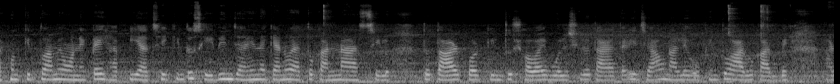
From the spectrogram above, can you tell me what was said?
এখন কিন্তু আমি অনেকটাই হ্যাপি আছি, কিন্তু সেই দিন জানি না কেন এত কান্না আসছিল। তো তারপর কিন্তু সবাই বলেছিল, তাড়াতাড়ি যাও নালে ও কিন্তু আরও কাঁদবে। আর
